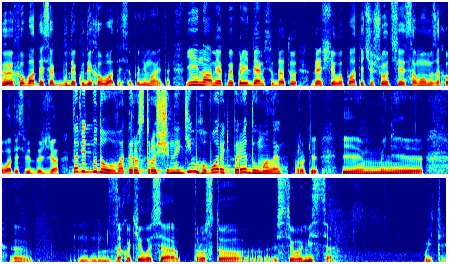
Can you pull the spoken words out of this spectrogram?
е, ховатися, буде куди ховатися, понімаєте? І нам, як ми прийдемо сюди, то де ще лопати чи що, чи самому заховатись від дождя. Та відбудовувати розтрощений дім, говорить, передумали. роки. І мені е, захотілося просто з цього місця уйти.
